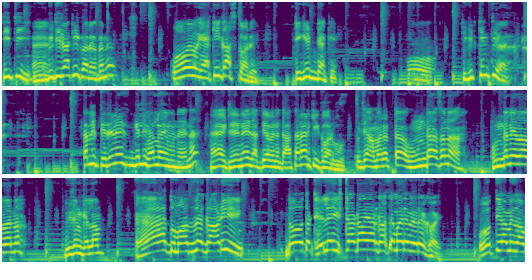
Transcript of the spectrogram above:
টিটি হ্যাঁ। বিটিরা কি করে ওখানে? ওই একই কাজ করে টিকিট দেখে। ও টিকিট কিনতে হয়? তাহলে ট্রেনে গেলে ভালো হয় মনে হয় না? হ্যাঁ ট্রেনে যেতে হবে না তাছাড়া আর কি করব? ওই যে আমার একটা হুন্ডা আছে না হুন্ডা নিয়ে যাওয়া যায় না? দুইজন গেলাম। হ্যাঁ তোমার যে গাড়ি তো তো ঠেলে স্টার্ট হয় আর গাছে মেরে বেড়ে খায় ওতে আমি যাব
